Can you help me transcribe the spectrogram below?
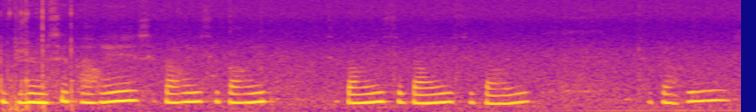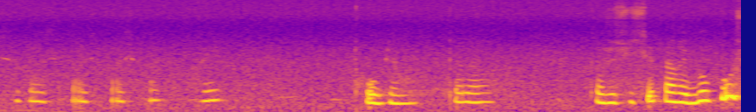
Donc, je vais me séparer, séparer, séparer, séparer, séparer, séparer, séparer, séparer, séparer, séparer, séparer. Trop bien. Quand je suis séparé beaucoup, je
